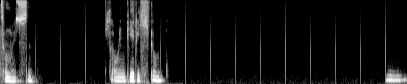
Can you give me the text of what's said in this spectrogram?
zu müssen. So in die Richtung. Mhm.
